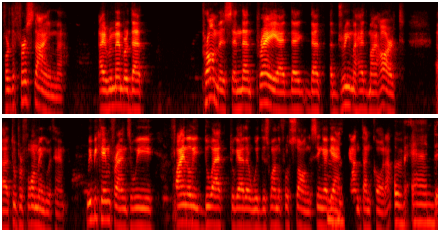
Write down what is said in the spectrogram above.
for the first time, I remember that promise and then pray at the, that a dream I had my heart uh, to performing with him. We became friends. We finally duet together with this wonderful song, Sing Again, Canta Ancora. And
